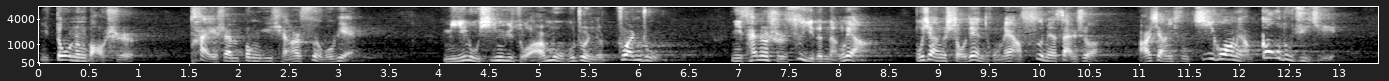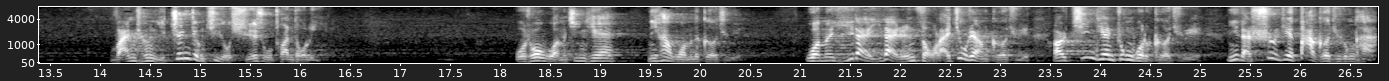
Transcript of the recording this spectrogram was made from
你都能保持泰山崩于前而色不变，麋鹿行于左而目不转的专注，你才能使自己的能量不像个手电筒那样四面散射，而像一束激光那样高度聚集，完成你真正具有学术穿透力。我说，我们今天，你看我们的格局。我们一代一代人走来就这样格局，而今天中国的格局，你在世界大格局中看，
